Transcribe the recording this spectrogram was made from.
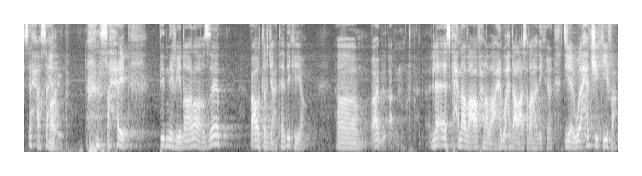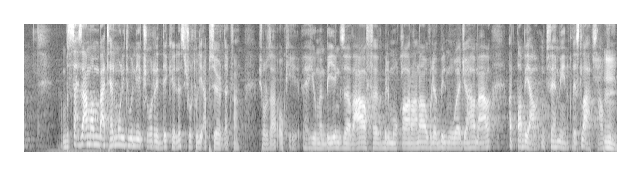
صحة. صحة صحيت. تدني في دارة زيت. وعاود رجعت. هذيك هي. آه لا أسك حنا ضعاف حنا ضعاف. واحد على عشرة هذيك. تجي الواحد شي كيفة. بصح زعما من بعد تهلمو تولي شغل ريديكولس شغل تولي ابسورد فاهم شغل زعما أوكي هيومن بينجز ضعاف بالمقارنة ولا بالمواجهة مع الطبيعة. متفاهمين قضي صلاح بصح أوكي.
